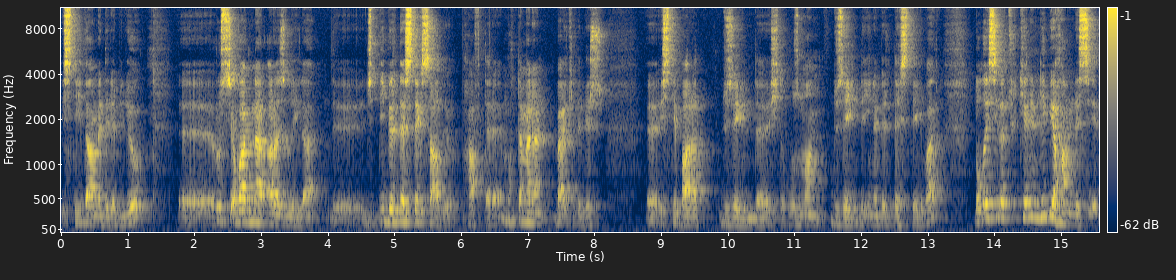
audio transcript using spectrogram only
istihdam edilebiliyor. E, Rusya Wagner aracılığıyla e, ciddi bir destek sağlıyor Hafter'e. Muhtemelen belki de bir e, istihbarat düzeyinde, işte uzman düzeyinde yine bir desteği var. Dolayısıyla Türkiye'nin Libya hamlesi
